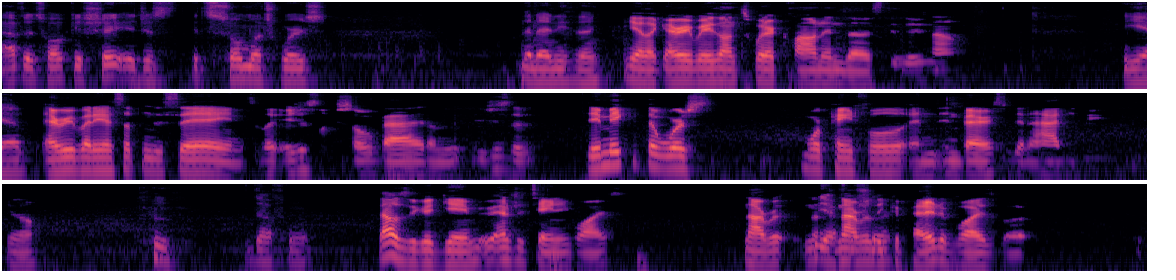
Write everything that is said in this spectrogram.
after talking shit, it just it's so much worse than anything. Yeah, like everybody's on Twitter clowning the Steelers now. Yeah, Everybody has something to say, and like, it just looks so bad. I mean, it's just a, they make it the worst, more painful and embarrassing than it had. You know, definitely. that was a good game, entertaining wise. Not re- Yeah, not really sure. competitive wise, but it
